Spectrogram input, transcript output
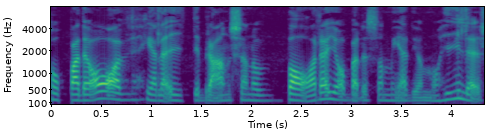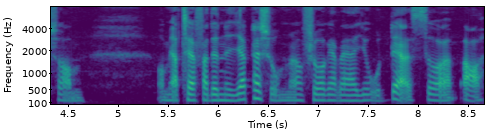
hoppade av hela IT-branschen och bara jobbade som medium och healer som om jag träffade nya personer och frågade vad jag gjorde så ja,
